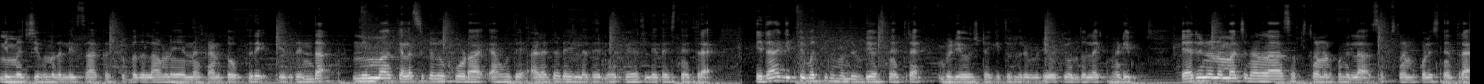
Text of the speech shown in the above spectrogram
ನಿಮ್ಮ ಜೀವನದಲ್ಲಿ ಸಾಕಷ್ಟು ಬದಲಾವಣೆಯನ್ನು ಕಾಣ್ತಾ ಹೋಗ್ತೀರಿ. ಇದರಿಂದ ನಿಮ್ಮ ಕೆಲಸಗಳು ಕೂಡ ಯಾವುದೇ ಅಡೆತಡೆ ಇಲ್ಲದೆ ನೆರವೇರಲಿದೆ ಸ್ನೇಹಿತರೆ. ಇದಾಗಿತ್ತು ಇವತ್ತಿನ ಒಂದು ವಿಡಿಯೋ ಸ್ನೇಹಿತರೆ. ವಿಡಿಯೋ ಇಷ್ಟ ಆಗಿತ್ತು ಅಂದರೆ ವಿಡಿಯೋಗೆ ಒಂದು ಲೈಕ್ ಮಾಡಿ. ಯಾರೇನು ನಮ್ಮ ಚಾನಲ್ನ ಸಬ್ಸ್ಕ್ರೈಬ್ ಮಾಡ್ಕೊಂಡಿಲ್ಲ ಸಬ್ಸ್ಕ್ರೈಬ್ ಮಾಡ್ಕೊಳ್ಳಿ ಸ್ನೇಹಿತರೆ.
